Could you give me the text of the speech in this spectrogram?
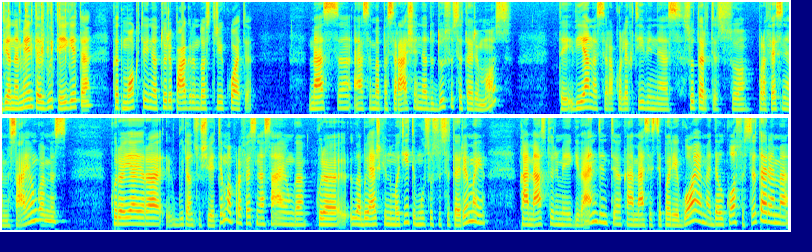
Viename interviu teigiate, kad mokytojai neturi pagrindo streikuoti. Mes e, esame pasirašę net du susitarimus. Tai vienas yra kolektyvinės sutartys su profesinėmis sąjungomis, kurioje yra būtent su švietimo profesinė sąjunga, kurioje labai aiškiai numatyti mūsų susitarimai, ką mes turime įgyvendinti, ką mes įsipareigojame, dėl ko susitarėme.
